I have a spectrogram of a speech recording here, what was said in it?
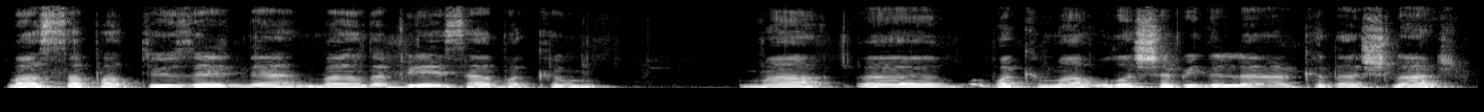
WhatsApp hattı üzerinden bana da bireysel bakıma e, bakıma ulaşabilirler arkadaşlar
